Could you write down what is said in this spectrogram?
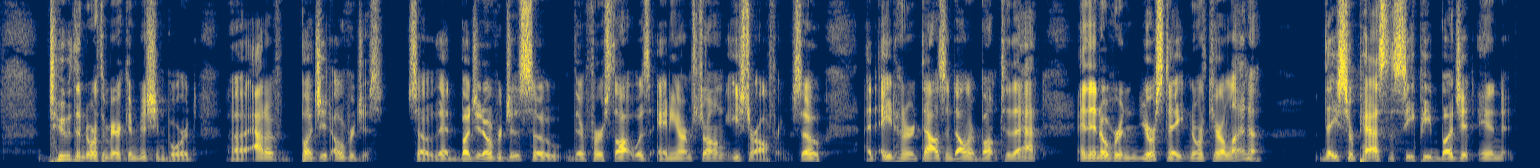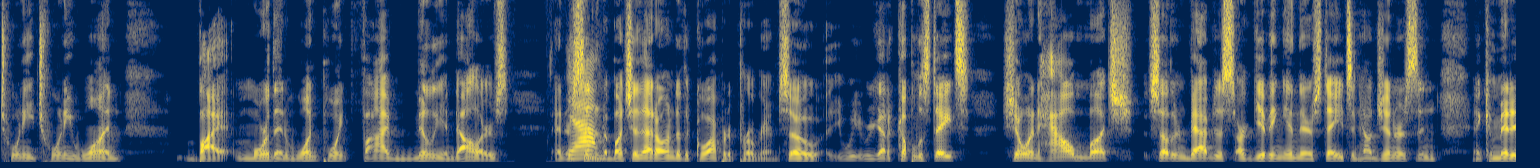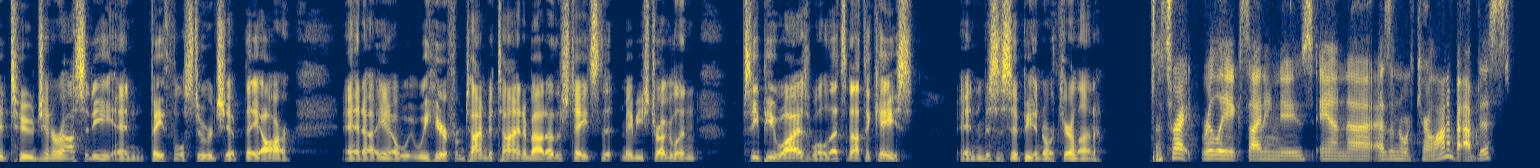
to the North American Mission Board uh, out of budget overages. So they had budget overages. So their first thought was Annie Armstrong Easter offering. So an $800,000 bump to that. And then over in your state, North Carolina, they surpassed the CP budget in 2021 by more than 1.5 million dollars and are Yeah. sending a bunch of that on to the cooperative program. So we, we got a couple of states showing how much Southern Baptists are giving in their states and how generous and, and committed to generosity and faithful stewardship they are. And, uh, you know, we, we hear from time to time about other states that may be struggling CP wise. Well, that's not the case in Mississippi and North Carolina. that's right really exciting news and uh, as a north carolina baptist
